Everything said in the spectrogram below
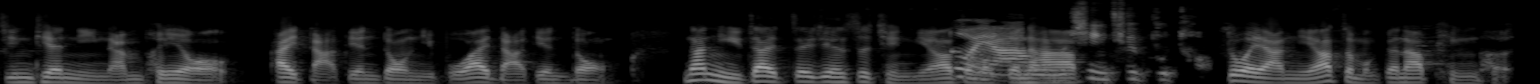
今天你男朋友爱打电动，你不爱打电动。那你在这件事情，你要怎么跟他兴趣不同？对呀，你要怎么跟他平衡？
